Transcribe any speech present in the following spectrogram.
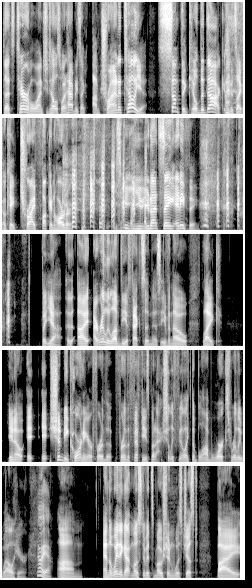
that's terrible. Why don't you tell us what happened?" He's like, "I'm trying to tell you, something killed the doc," and it's like, "Okay, try fucking harder. you, you're not saying anything." but yeah, I I really love the effects in this, even though like you know it it should be cornier for the for the 50s, but I actually feel like the Blob works really well here. Oh yeah. Um, and the way they got most of its motion was just by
